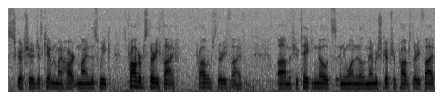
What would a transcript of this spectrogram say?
scripture. It just came into my heart and mind this week. It's Proverbs 35. Proverbs 35. Um, if you're taking notes and you want to know the memory scripture, Proverbs 35.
